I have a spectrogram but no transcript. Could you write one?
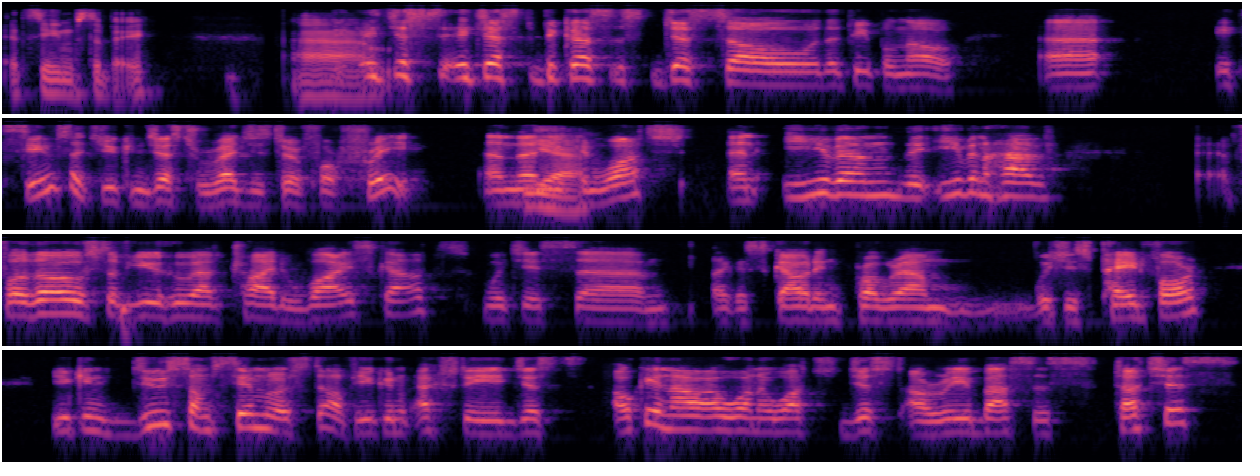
it seems to be. Um, it just it just because just so that people know. Uh, it seems that you can just register for free and then Yeah. you can watch. And even they even have for those of you who have tried Wyscouts, which is um, like a scouting program which is paid for, you can do some similar stuff. You can actually just okay now I want to watch just Arribas's touches,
